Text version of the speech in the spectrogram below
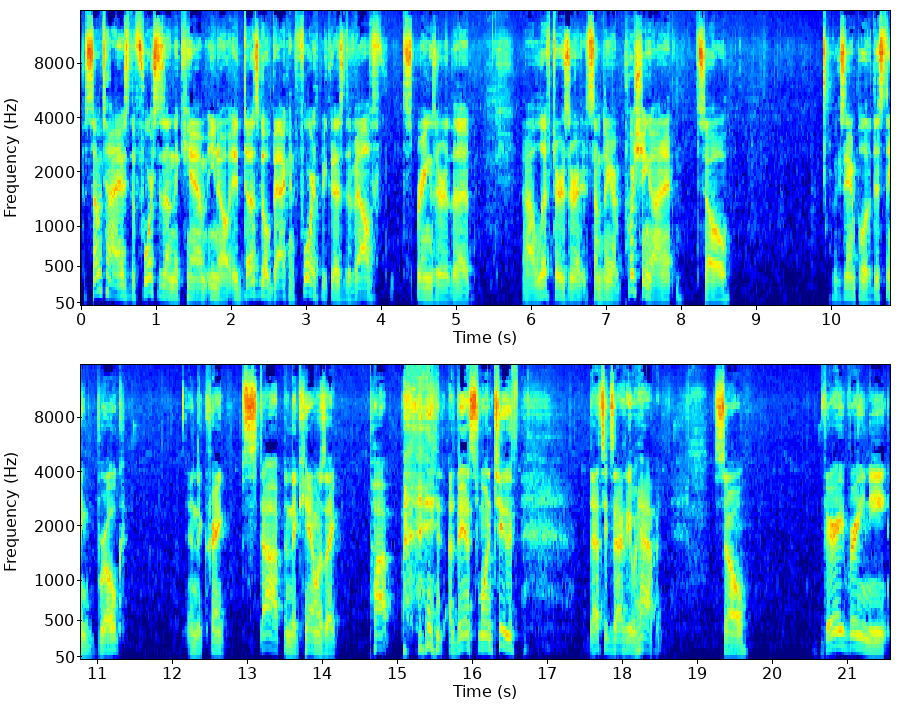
But sometimes the forces on the cam, you know, it does go back and forth because the valve springs or the uh, lifters or something are pushing on it. So, for example, if this thing broke and the crank stopped and the cam was like, pop, advanced one tooth, that's exactly what happened. So, very, very neat.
